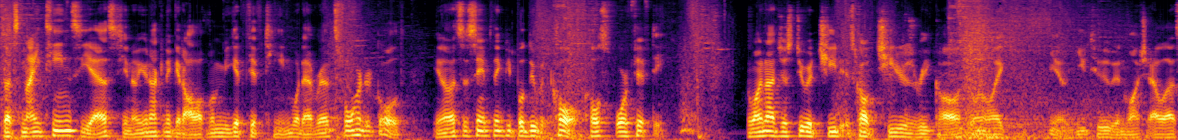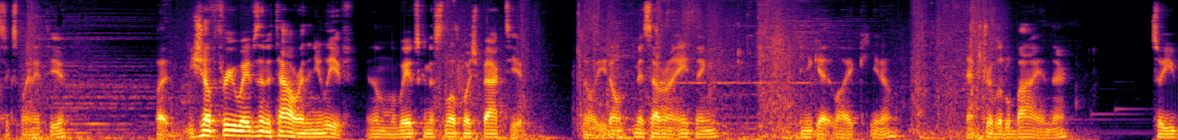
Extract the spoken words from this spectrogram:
So that's 19 CS, you know, you're not to get all of them. You get 15, whatever. That's 400 gold. You know, that's the same thing people do with Cull. Cull's 450. So why not just do a cheat? It's called Cheater's Recall if you want to like, you know, YouTube and watch LS explain it to you. But you shove three waves in a tower and then you leave. And then the wave's going to slow push back to you. So you don't miss out on anything. And you get like, you know, an extra little buy in there. So you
